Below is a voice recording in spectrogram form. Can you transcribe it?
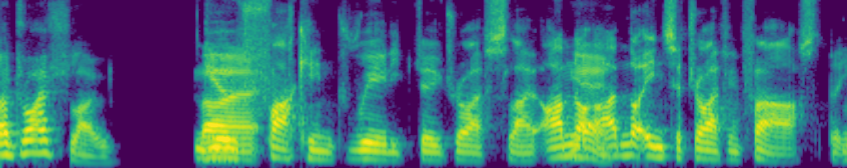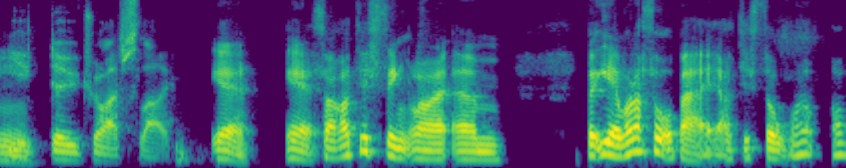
I drive slow. You fucking really do drive slow. I'm not Yeah. I'm not into driving fast, but you Mm. do drive slow. Yeah, yeah. So I just think like, um, but yeah, when I thought about it, I just thought, well, I,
